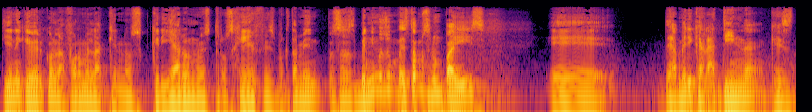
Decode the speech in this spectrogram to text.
tiene que ver con la forma en la que nos criaron nuestros jefes, porque también, o sea, venimos, estamos en un país eh, de América Latina que es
